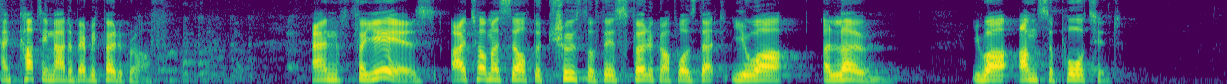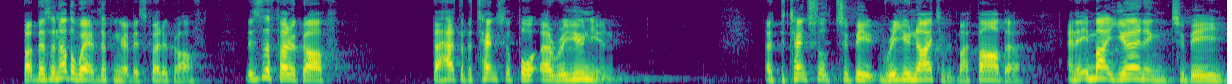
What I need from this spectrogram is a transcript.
and cut him out of every photograph. and for years, I told myself the truth of this photograph was that you are alone, you are unsupported. But there's another way of looking at this photograph. This is a photograph that has the potential for a reunion, a potential to be reunited with my father and in my yearning to be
